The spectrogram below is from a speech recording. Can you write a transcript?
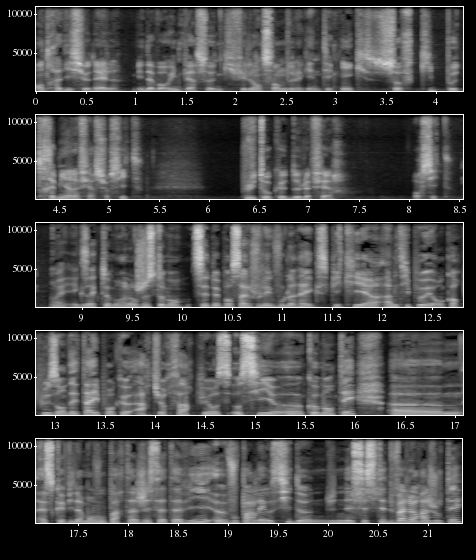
en traditionnel, mais d'avoir une personne qui fait l'ensemble de la gaine technique, sauf qui peut très bien la faire sur site, plutôt que de la faire hors site. Oui, exactement. Alors justement, c'était pour ça que je voulais vous le réexpliquer un, petit peu et encore plus en détail pour que Arthur Farr puisse aussi euh, commenter. Euh, Est-ce qu'évidemment vous partagez cet avis? Euh, Vous parlez aussi d'une nécessité de valeur ajoutée?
